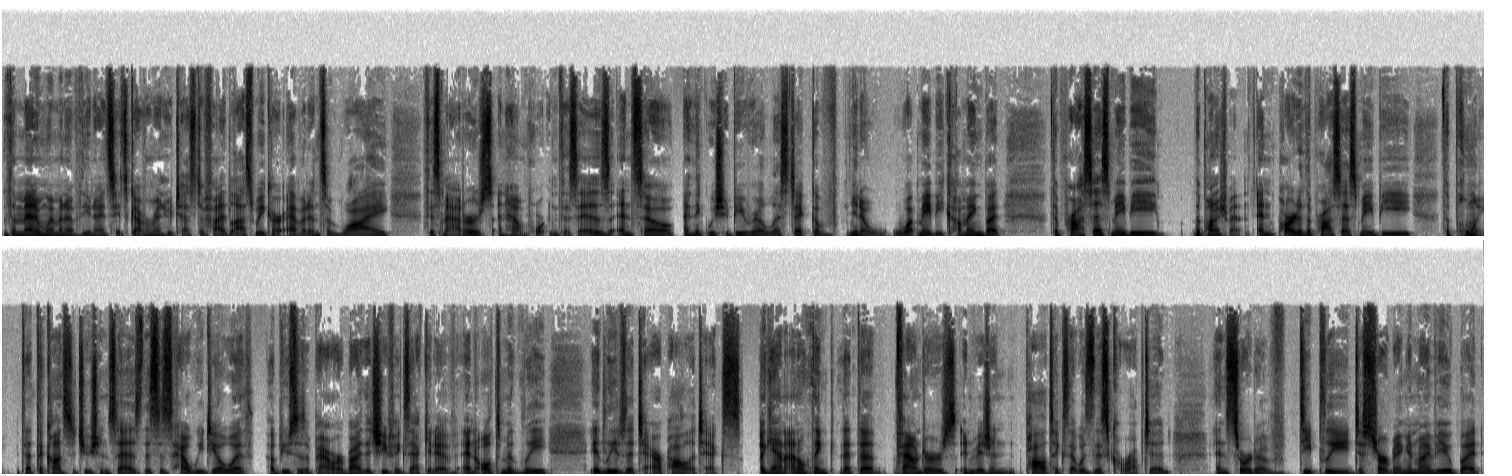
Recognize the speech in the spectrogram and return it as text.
the men and women of the United States government who testified last week are evidence of why this matters and how important this is. And so I think we should be realistic of, you know, what may be coming, but the process may be the punishment. And part of the process may be the point that the Constitution says this is how we deal with abuses of power by the chief executive. And ultimately, it leaves it to our politics. Again, I don't think that the founders envisioned politics that was this corrupted and sort of deeply disturbing, in my view. But,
